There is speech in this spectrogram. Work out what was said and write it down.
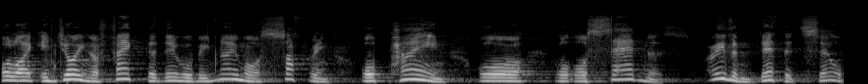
or like enjoying the fact that there will be no more suffering or pain or, or, or sadness or even death itself.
